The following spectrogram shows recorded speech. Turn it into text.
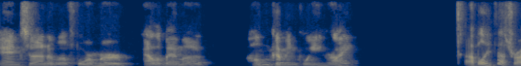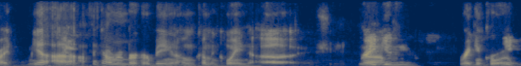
and son of a former Alabama homecoming queen, right? I believe that's right. Yeah, I, I think I remember her being a homecoming queen. Uh, Reagan. Uh, Reagan Croyle.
